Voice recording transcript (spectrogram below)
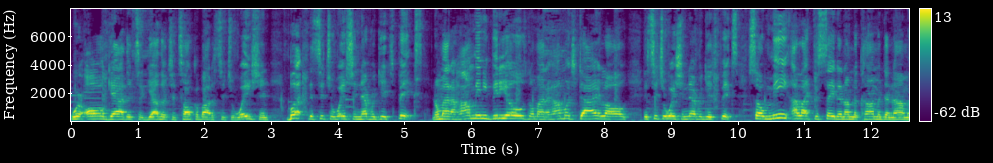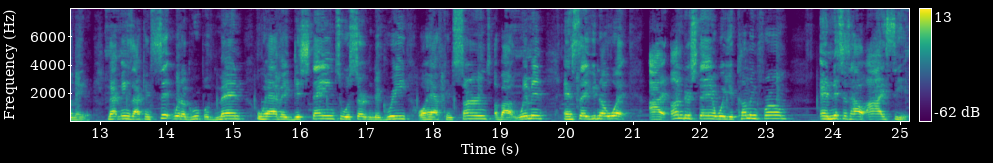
we're all gathered together to talk about a situation, but the situation never gets fixed. No matter how many videos, no matter how much dialogue, the situation never gets fixed. So me, I like to say that I'm the common denominator. That means I can sit with a group of men who have a disdain to a certain degree or have concerns about women and say, you know what? I understand where you're coming from, and this is how I see it.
